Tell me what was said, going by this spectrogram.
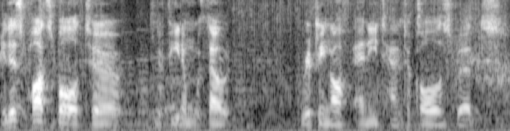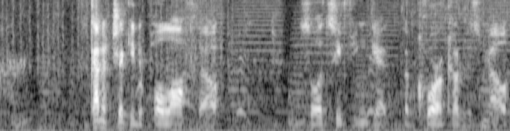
It is possible to defeat him without ripping off any tentacles, but it's kind of tricky to pull off, though. So let's see if you can get the cork out of his mouth.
